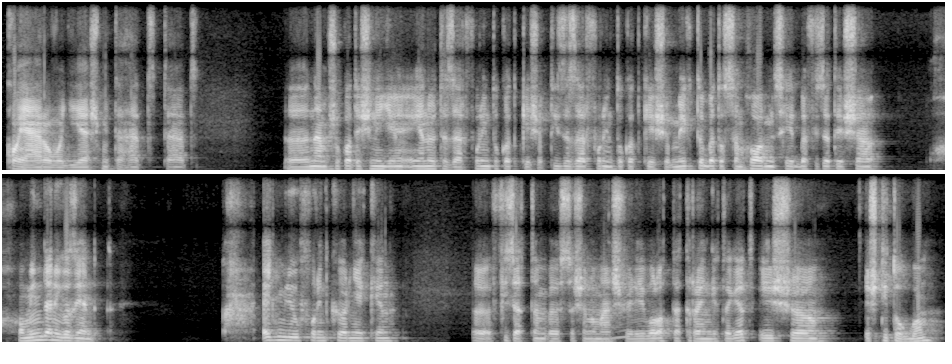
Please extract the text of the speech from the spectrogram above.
Kajára, vagy ilyesmi, tehát, tehát nem sokat, és én így ilyen 5000 forintokat, később 10 forintokat, később még többet, azt hiszem 37 befizetéssel, ha minden igaz, ilyen 1 millió forint környékén fizettem be összesen a másfél év alatt, tehát rengeteget, és, és titokban.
